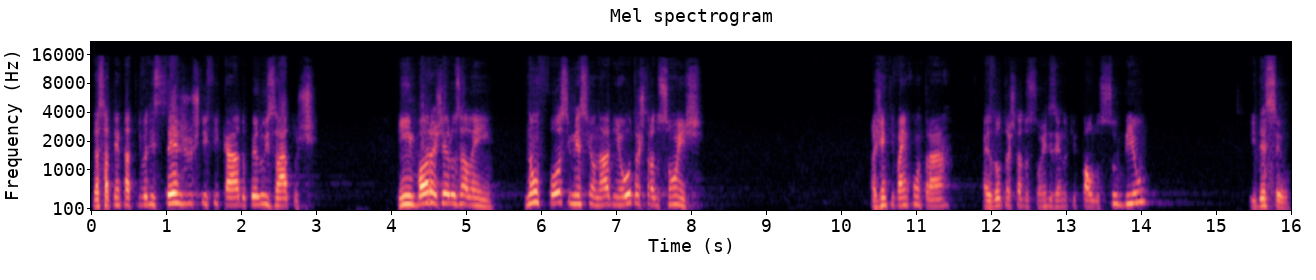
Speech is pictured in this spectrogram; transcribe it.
dessa tentativa de ser justificado pelos atos. E embora Jerusalém não fosse mencionado em outras traduções, a gente vai encontrar as outras traduções dizendo que Paulo subiu e desceu.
